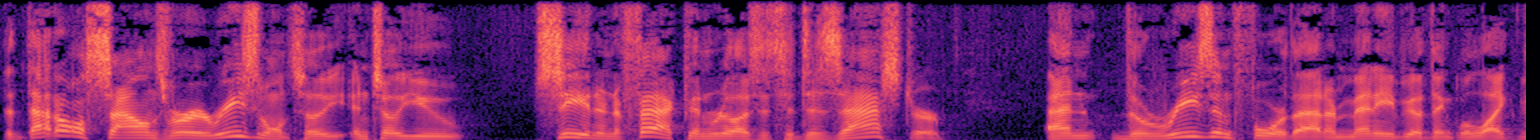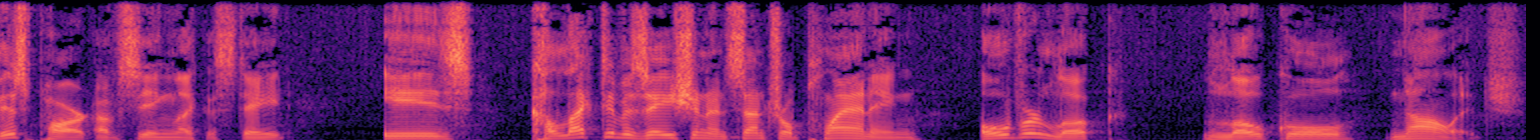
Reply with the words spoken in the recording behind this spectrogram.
that, that all sounds very reasonable until you, until you see it in effect and realize it's a disaster. And the reason for that, and many of you I think will like this part of seeing like a state, is collectivization and central planning overlook local knowledge.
